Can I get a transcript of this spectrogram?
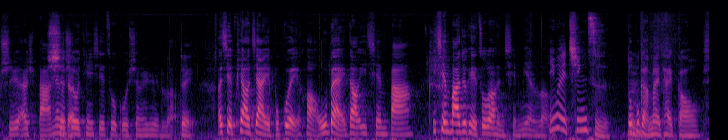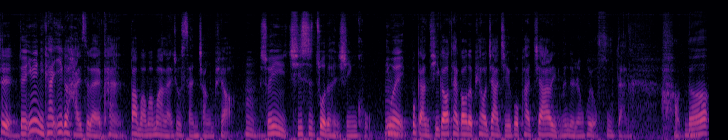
十月二十八，那个时候天蝎座过生日了，对，而且票价也不贵哈，五百到一千八，一千八就可以坐到很前面了。因为亲子都不敢卖太高。是对，因为你看一个孩子来看，爸爸妈妈来就三张票，嗯嗯，所以其实做的很辛苦，因为不敢提高太高的票价，结果怕家里面的人会有负担。好的，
